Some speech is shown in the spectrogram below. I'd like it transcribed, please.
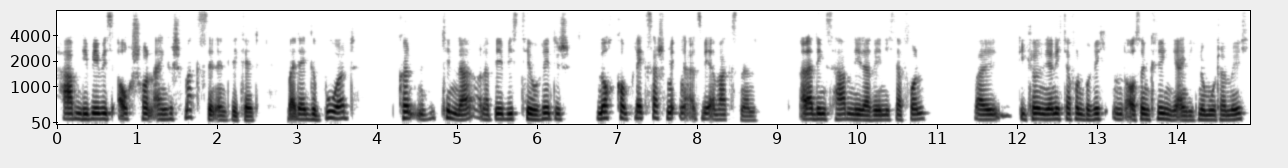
haben die Babys auch schon einen Geschmackssinn entwickelt. Bei der Geburt könnten Kinder oder Babys theoretisch noch komplexer schmecken als wir Erwachsenen. Allerdings haben die da wenig davon, weil die können ja nicht davon berichten und außerdem kriegen die eigentlich nur Muttermilch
